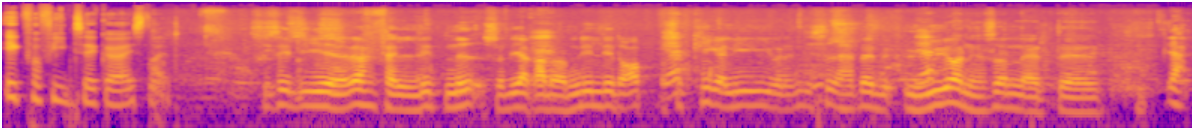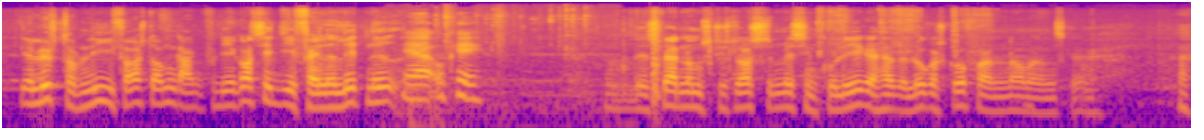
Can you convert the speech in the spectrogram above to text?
ikke for fint til at gøre i stedet. Så ser de øh, i hvert fald faldet lidt ned, så jeg retter dem lige lidt op, og så kigger jeg lige, hvordan de sidder her bag ved ørerne, sådan at, øh, ja, jeg løfter dem lige i første omgang, fordi jeg kan godt se, at de er faldet lidt ned. Ja, okay. Det er svært, når man skal slås med sin kollega her, der lukker skufferen, når man skal...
